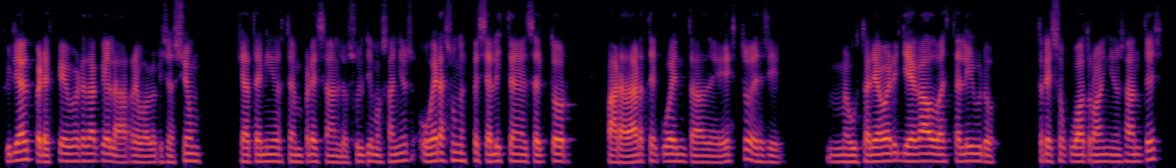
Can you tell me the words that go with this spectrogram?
filial, pero es que es verdad que la revalorización que ha tenido esta empresa en los últimos años, o eras un especialista en el sector para darte cuenta de esto, es decir, me gustaría haber llegado a este libro tres o cuatro años antes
